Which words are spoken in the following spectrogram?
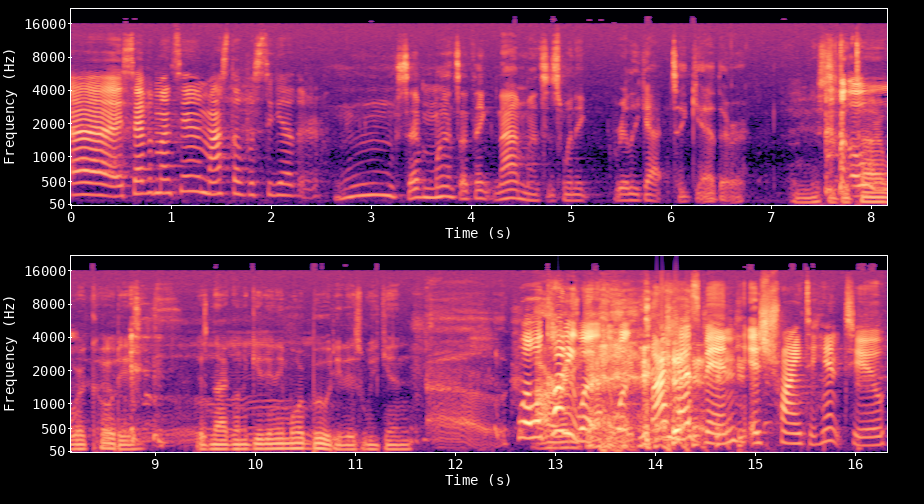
Uh, seven months in, my stuff was together. Mm, seven months, I think nine months is when it really got together. And this is the Oh. time where Cody is not going to get any more booty this weekend. Well, what Cody, what, what my husband is trying to hint to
